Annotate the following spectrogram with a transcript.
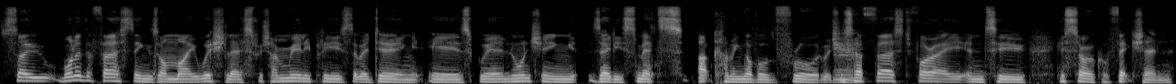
So, one of the first things on my wish list, which I'm really pleased that we're doing, is we're launching Zadie Smith's upcoming novel, Fraud, which mm. is her first foray into historical fiction.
